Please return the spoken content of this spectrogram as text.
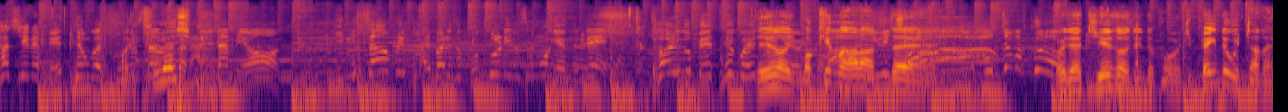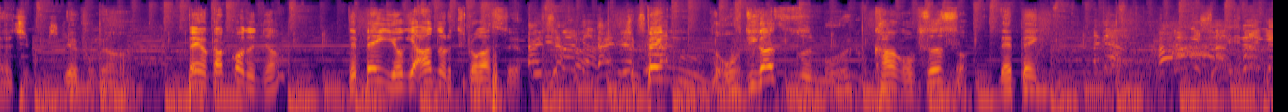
사실은 메테오가 싸움이 플래시. 난다면 이미 싸움을 발발해서 못 돌리는 상황이었는데 결국 메테오가 여기서 했잖아요 먹힌 건 알았는데 아, 못 잡았고요. 뭐 이제 뒤에서 어딘데 보면 지금 뺑 들고 있잖아요 지금 여기 보면 뺑을 깠거든요 근데 뺑이 여기 안으로 들어갔어요 지금 뺑 어디 갔어 뭐강 없었어 내 뺑이 아, 이렇게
